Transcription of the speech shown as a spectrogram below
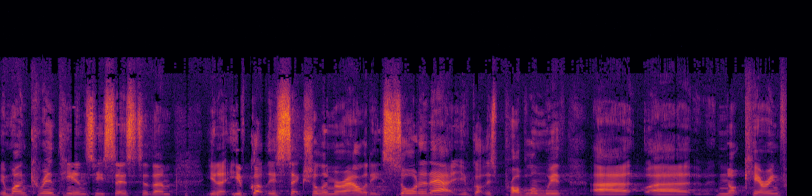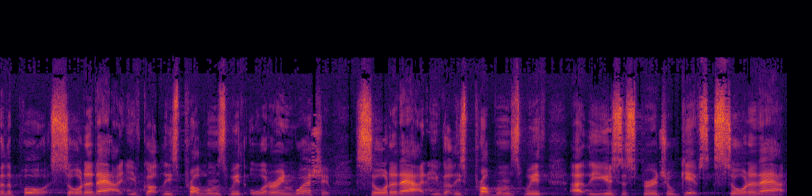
In 1 Corinthians, he says to them, You know, you've got this sexual immorality, sort it out. You've got this problem with uh, uh, not caring for the poor, sort it out. You've got these problems with order in worship, sort it out. You've got these problems with uh, the use of spiritual gifts, sort it out.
